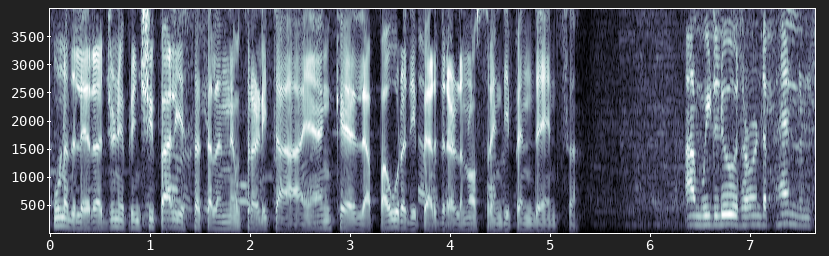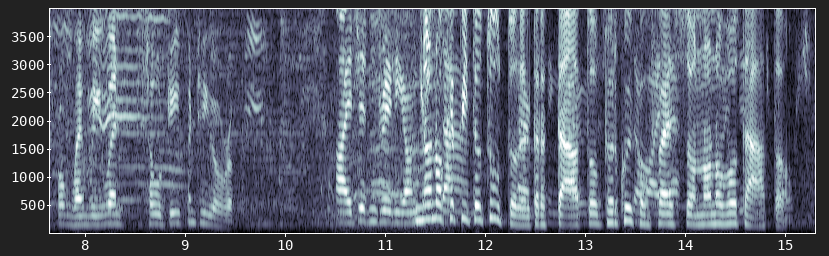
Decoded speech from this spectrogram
Una delle ragioni principali è stata la neutralità e anche la paura di perdere la nostra indipendenza. Non ho capito tutto del trattato, per cui confesso non ho votato.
